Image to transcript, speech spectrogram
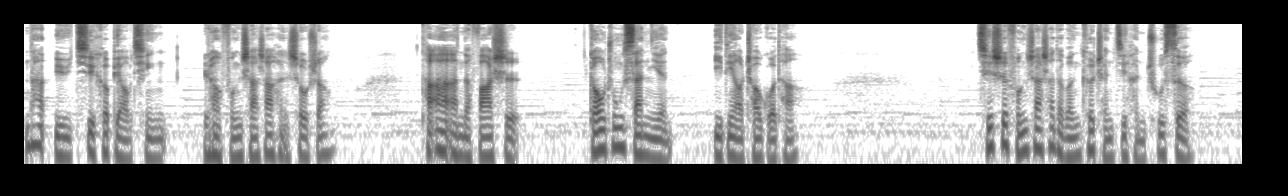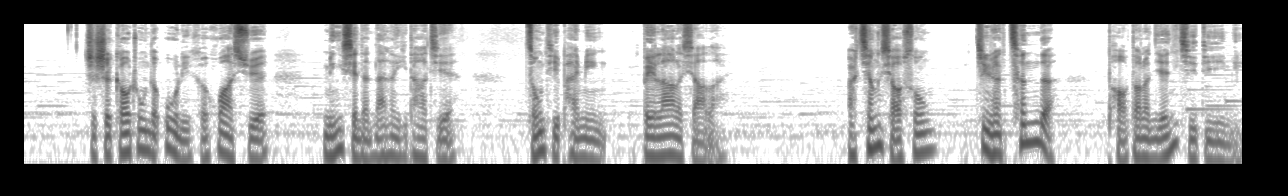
那语气和表情让冯莎莎很受伤，她暗暗的发誓，高中三年一定要超过他。其实冯莎莎的文科成绩很出色。只是高中的物理和化学，明显的难了一大截，总体排名被拉了下来。而江小松竟然噌的跑到了年级第一名。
